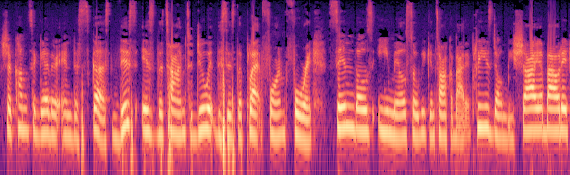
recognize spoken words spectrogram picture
should come together and discuss. This is the time to do it. This is the platform for it. Send those emails so we can talk about it. Please don't be shy about it.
